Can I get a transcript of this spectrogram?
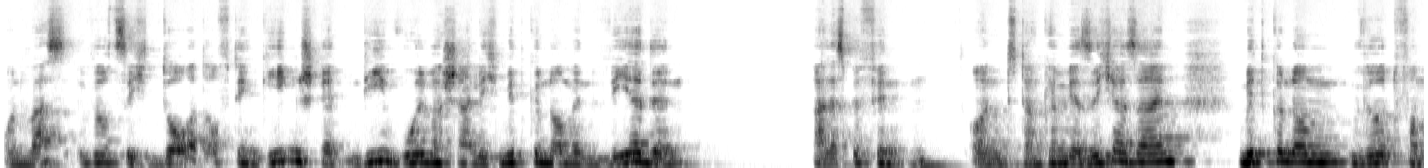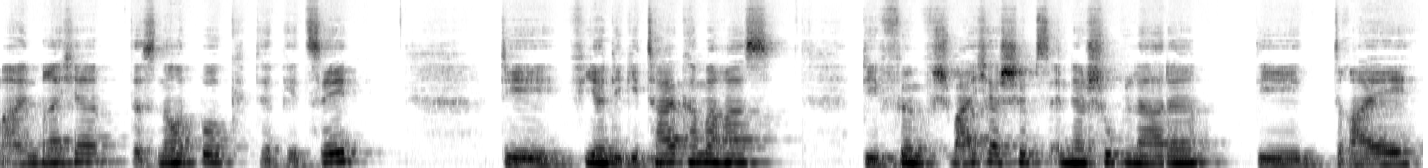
und was wird sich dort auf den Gegenständen, die wohl wahrscheinlich mitgenommen werden, alles befinden. Und dann können wir sicher sein, mitgenommen wird vom Einbrecher das Notebook, der PC, die vier Digitalkameras, die fünf Speicherchips in der Schublade, die drei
